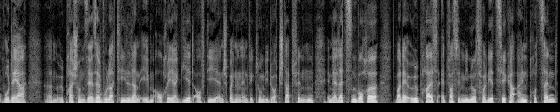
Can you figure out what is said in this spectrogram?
wo der ähm, Ölpreis schon sehr, sehr volatil dann eben auch reagiert auf die entsprechenden Entwicklungen, die dort stattfinden. In der letzten Woche war der Ölpreis etwas im Minus, verliert circa ein Prozent.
